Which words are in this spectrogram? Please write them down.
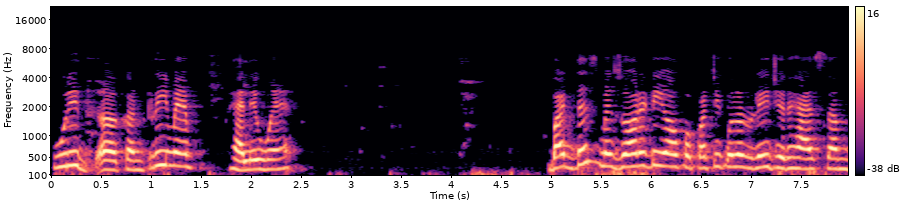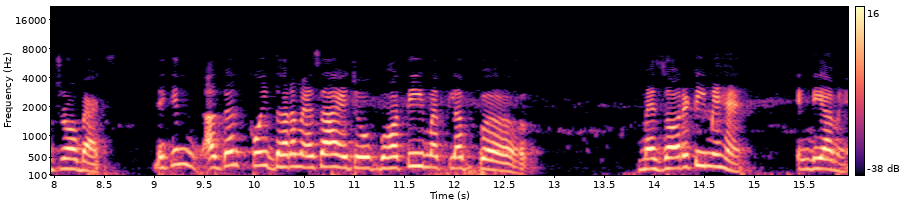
पूरी कंट्री में फैले हुए हैं। But this majority of a particular religion has some drawbacks लेकिन अगर कोई धर्म ऐसा है जो बहुत ही मतलब मेजॉरिटी में है इंडिया में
